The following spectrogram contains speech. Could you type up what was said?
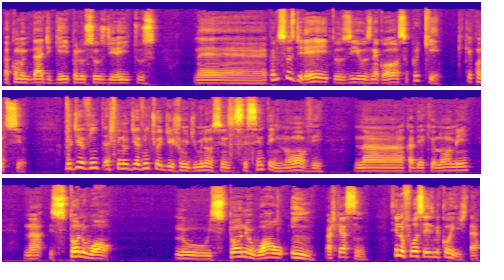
da comunidade gay pelos seus direitos, né? Pelos seus direitos e os negócios. Por quê? O que, que aconteceu? No dia 20, acho que no dia 28 de junho de 1969, na cadê aqui o nome? Na Stonewall, no Stonewall Inn, acho que é assim. Se não for, vocês me corrigem, tá?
